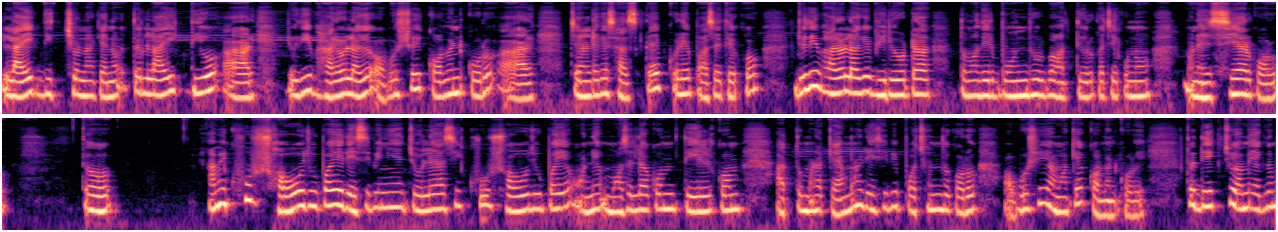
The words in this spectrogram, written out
লাইক দিচ্ছ না কেন, তো লাইক দিও। আর যদি ভালো লাগে, অবশ্যই কমেন্ট করো। আর চ্যানেলটাকে সাবস্ক্রাইব করে পাশে থেকো। যদি ভালো লাগে ভিডিওটা তোমাদের বন্ধুর বা আত্মীয়র কাছে কোনো মানে শেয়ার করো। তো আমি খুব সহজ উপায়ে রেসিপি নিয়ে চলে আসি। খুব সহজ উপায়ে অনেক মশলা কম, তেল কম, আর তোমরা কেমন রেসিপি পছন্দ করো অবশ্যই আমাকে কমেন্ট করবে। তো দেখছ আমি একদম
